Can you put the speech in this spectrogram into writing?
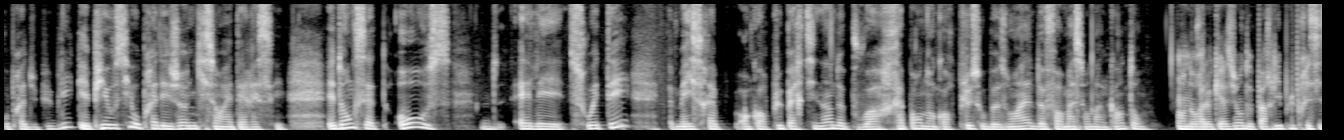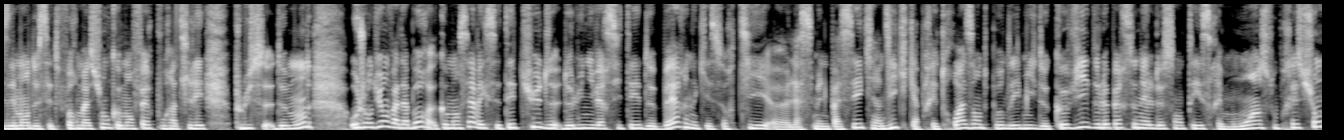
auprès du public et puis aussi auprès des jeunes qui sont intéressés. Et donc cette hausse, elle est souhaitée, mais il serait encore plus pertinent de pouvoir répondre encore plus aux besoins de formation dans le canton. On aura l'occasion de parler plus précisément de cette formation, comment faire pour attirer plus de monde. Aujourd'hui, on va d'abord commencer avec cette étude de l'Université de Berne qui est sortie euh, la semaine passée, qui indique qu'après trois ans de pandémie de Covid, le personnel de santé serait moins sous pression,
